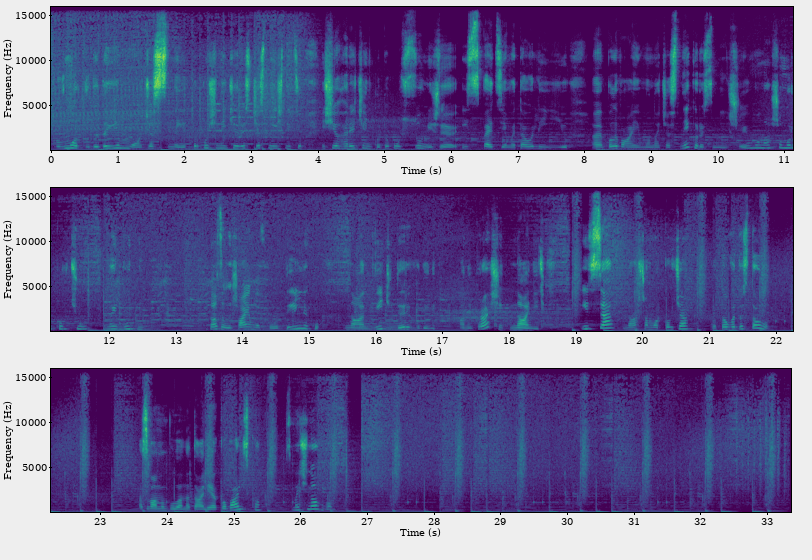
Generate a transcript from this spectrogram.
В моркву додаємо часник, пропущений через часничницю, і ще гаряченьку таку суміш е, із спеціями та олією е, поливаємо на часник, розмішуємо нашу морковчу майбутню та залишаємо в холодильнику на 2-4 години, а найкраще на ніч. І все, наша морковча готова до столу. А з вами була Наталія Ковальська. Смачного вам!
